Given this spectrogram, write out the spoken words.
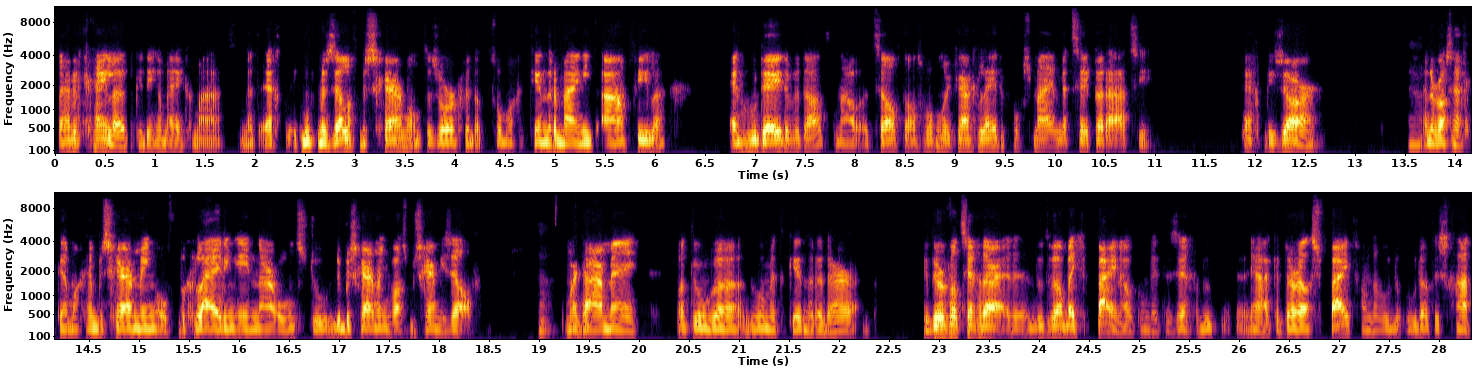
Daar heb ik geen leuke dingen meegemaakt. Met echt, ik moest mezelf beschermen om te zorgen dat sommige kinderen mij niet aanvielen. En hoe deden we dat? Nou, hetzelfde als 100 jaar geleden volgens mij met separatie. Echt bizar. Ja. En er was eigenlijk helemaal geen bescherming of begeleiding in naar ons toe. De bescherming was bescherm jezelf. Maar daarmee, wat doen we, doen we met de kinderen? Daar, ik durf wel te zeggen, daar, het doet wel een beetje pijn ook om dit te zeggen. Doet, ja, ik heb daar wel spijt van hoe, hoe dat is gegaan.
